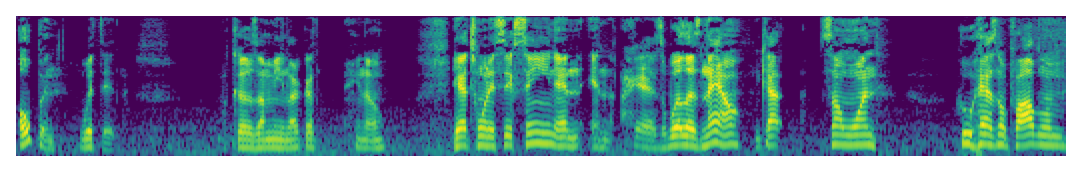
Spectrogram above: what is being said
open with it because I mean, like a you know, yeah, 2016, and and as well as now, you got someone who has no problem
